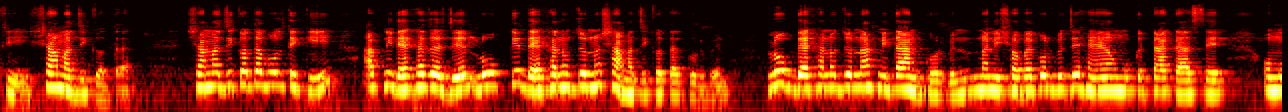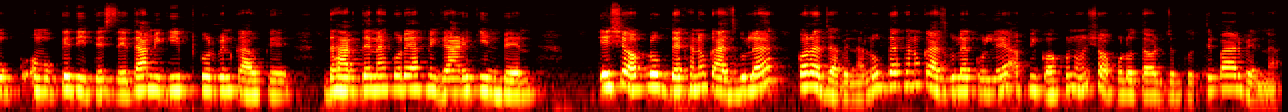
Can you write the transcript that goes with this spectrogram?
থ্রি সামাজিকতা। সামাজিকতা বলতে কি? আপনি দেখা যায় যে লোককে দেখানোর জন্য সামাজিকতা করবেন। লোক দেখানোর জন্য আপনি দান করবেন। মানে সবাই বলবে যে হ্যাঁ অমুকের টাকা আছে, অমুক, অমুককে দিতেছে, দামি গিফট করবেন কাউকে, ধার দেনা করে আপনি গাড়ি কিনবেন। এসব লোক দেখানো কাজগুলা করা যাবে না। লোক দেখানো কাজগুলা করলে আপনি কখনো সফলতা অর্জন করতে পারবেন না।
